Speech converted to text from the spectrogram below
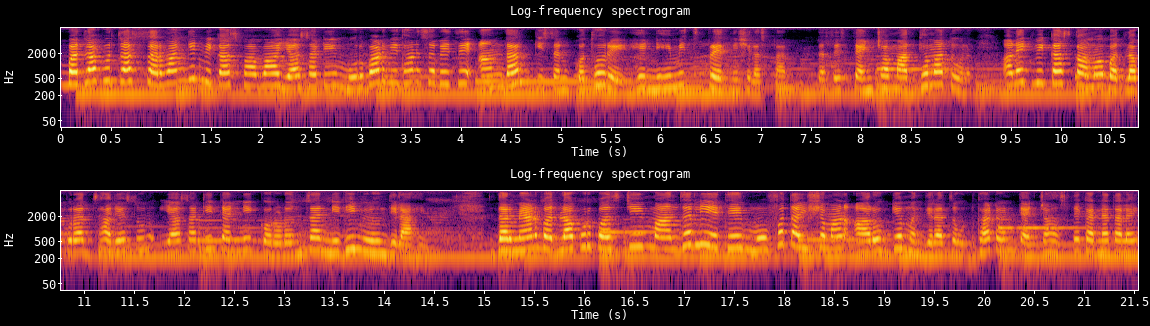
बदलापूरचा सर्वांगीण विकास व्हावा यासाठी मुरबाड विधानसभेचे आमदार किसन कथोरे हे नेहमीच प्रयत्नशील असतात. तसेच त्यांच्या माध्यमातून अनेक विकास कामं बदलापुरात झाली असून यासाठी त्यांनी करोडोंचा निधी मिळवून दिला आहे. दरम्यान बदलापूर पश्चिम मांजर्ली येथे मोफत आयुष्यमान आरोग्य मंदिराचं उद्घाटन त्यांच्या हस्ते करण्यात आलंय.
